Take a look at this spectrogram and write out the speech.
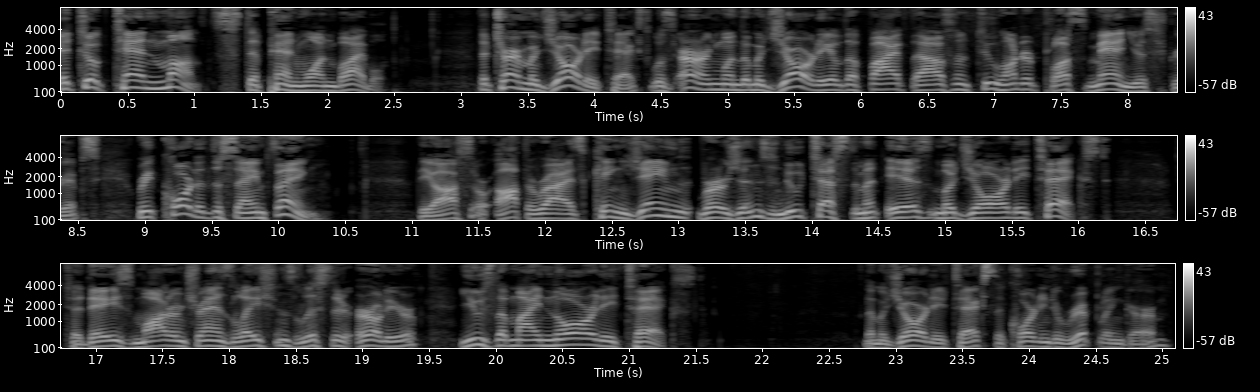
It took 10 months to pen one Bible. The term majority text was earned when the majority of the 5,200 plus manuscripts recorded the same thing. The authorized King James Version's New Testament is majority text. Today's modern translations listed earlier use the minority text. The majority text, according to Riplinger,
